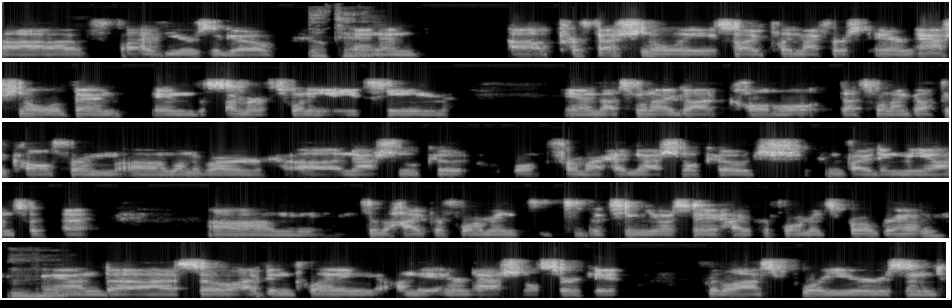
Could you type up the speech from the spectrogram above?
uh, five years ago. Okay. And then, uh, professionally, so I played my first international event in the summer of 2018 and that's when I got call. That's when I got the call from uh, one of our uh, national coach, from our head national coach, inviting me onto the um, to the high performance to the Team USA high performance program. Mm-hmm. And uh, so I've been playing on the international circuit for the last four years. And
